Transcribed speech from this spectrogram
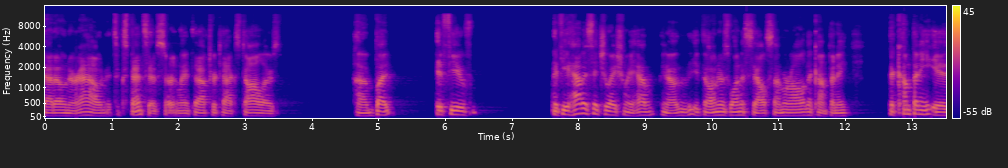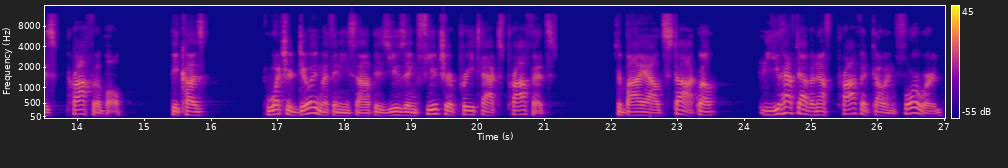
that owner out. It's expensive, certainly, it's after tax dollars. Uh, but if you've if you have a situation where you have, you know, the, the owners want to sell some or all of the company, the company is profitable because what you're doing with an ESOP is using future pre-tax profits to buy out stock. Well, you have to have enough profit going forward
